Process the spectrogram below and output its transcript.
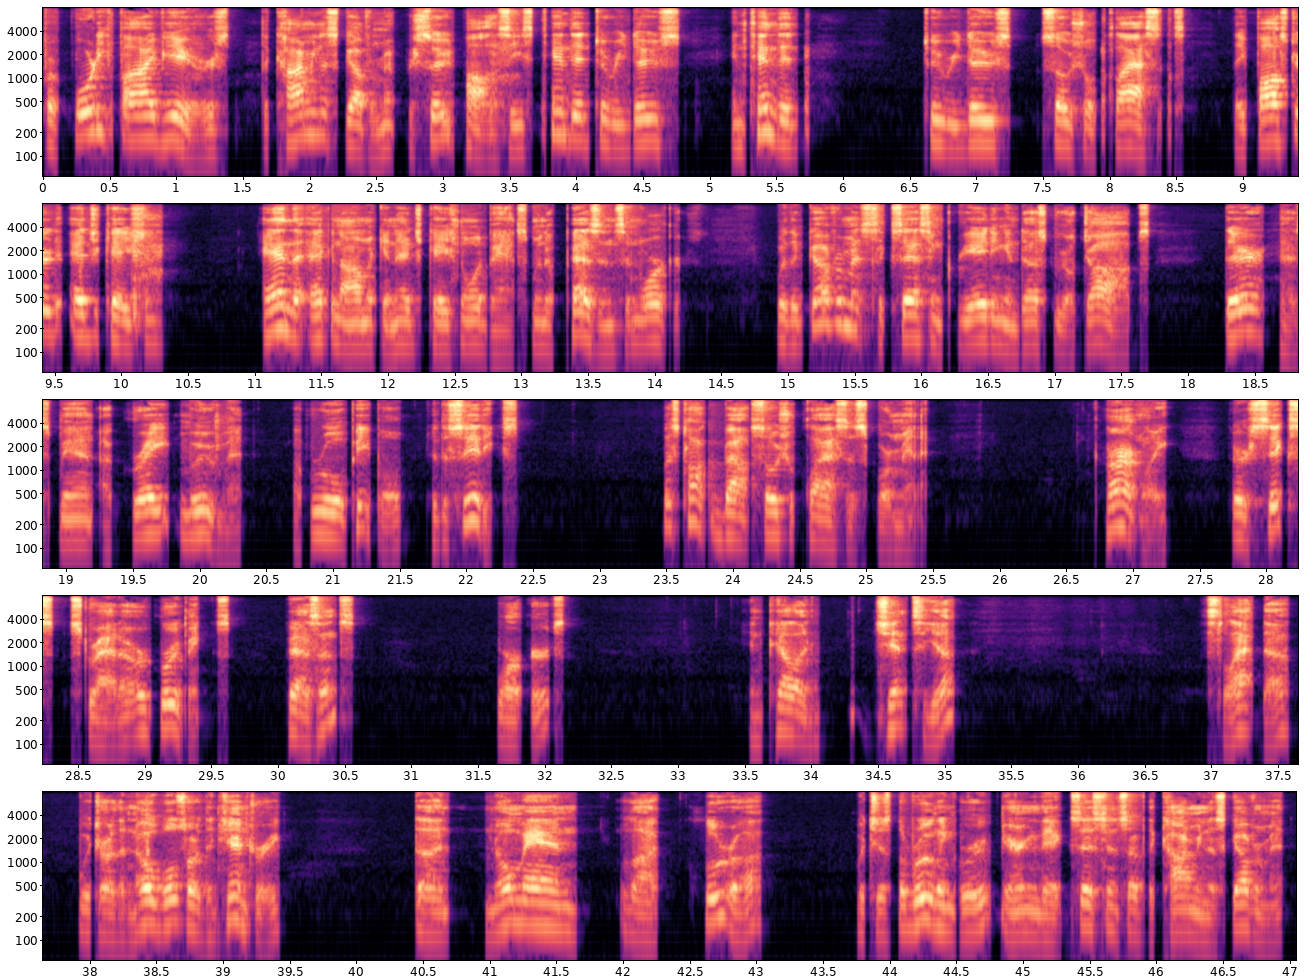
For 45 years, the communist government pursued policies tended to reduce intended to reduce social classes. They fostered education and the economic and educational advancement of peasants and workers. With the government's success in creating industrial jobs, there has been a great movement of rural people to the cities. Let's talk about social classes for a minute. Currently, there are six strata or groupings peasants, workers, intelligentsia, szlachta, which are the nobles or the gentry, the nomenklatura, which is the ruling group during the existence of the communist government,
